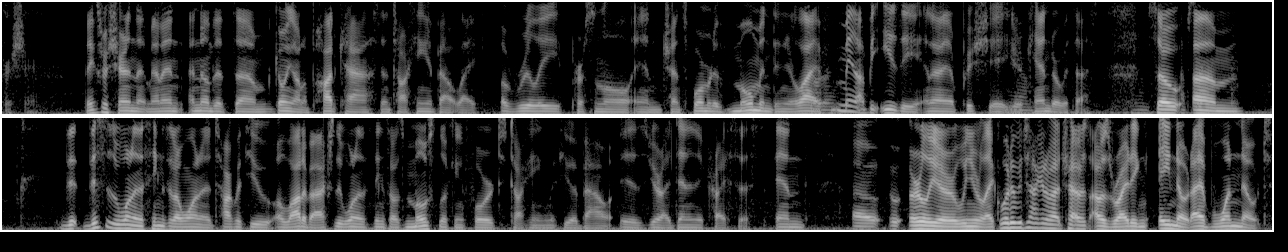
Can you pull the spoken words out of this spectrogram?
for sure. Thanks for sharing that, man. And I know that um, going on a podcast and talking about like a really personal and transformative moment in your life Totally. may not be easy, and I appreciate your candor with us. Mm, So, um, th- this is one of the things that I wanted to talk with you a lot about. Actually, one of the things I was most looking forward to talking with you about is your identity crisis. And uh, earlier, when you were like, "What are we talking about, Travis?" I was writing a note. I have one note.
